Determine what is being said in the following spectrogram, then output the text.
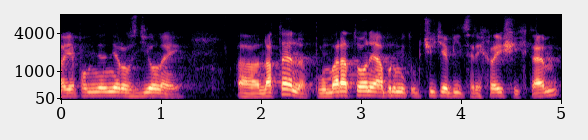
je poměrně rozdílný. Na ten půlmaraton já budu mít určitě víc rychlejších temp.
